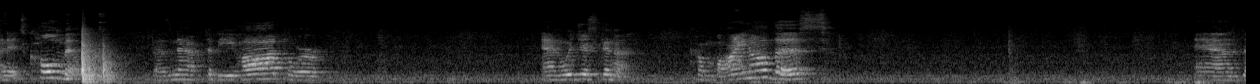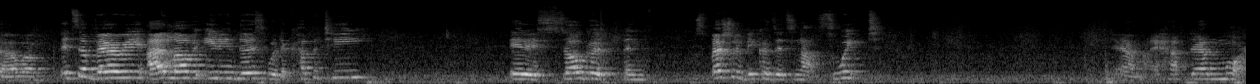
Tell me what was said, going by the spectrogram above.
And it's cold milk. It Doesn't have to be hot or, and we're just gonna combine all this. And uh, it's a very, I love eating this with a cup of tea. It is so good, and especially because it's not sweet. Yeah, I have to add more.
